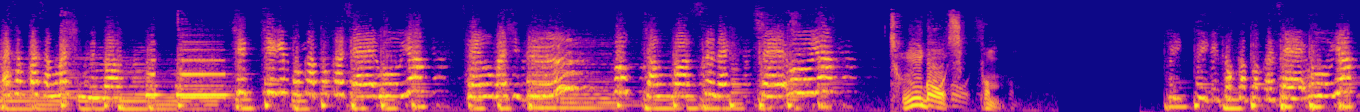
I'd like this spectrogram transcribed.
바삭바삭 맛있는 거. 칙칙이 포카포카 새우야. 새우 맛이 듬뿍 정보 스낵 새우야. 정보식품. 칙칙이 포카포카 새우야.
